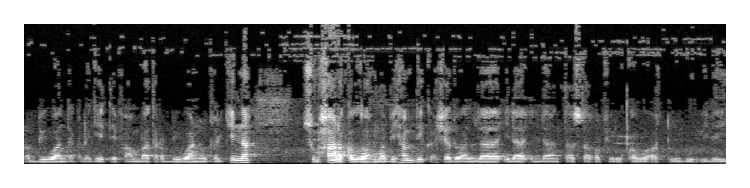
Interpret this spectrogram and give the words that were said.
rabbii waan takdha jettee faanbaata rabbii waan nu tolchinna سبحانك اللهم بحمدك أشهد أن لا إله إلا أنت أستغفرك وأتوب إليك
